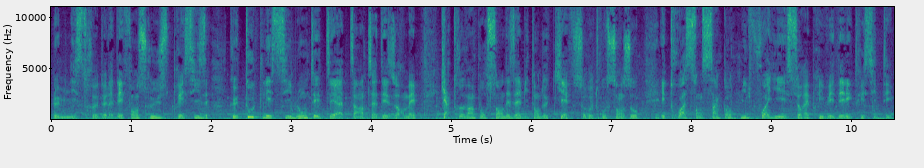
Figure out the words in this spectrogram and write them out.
Le ministre de la Défense russe précise que toutes les cibles ont été atteintes. Désormais, 80% des habitants de Kiev se retrouvent sans eau et 350 000 foyers seraient privés d'électricité.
